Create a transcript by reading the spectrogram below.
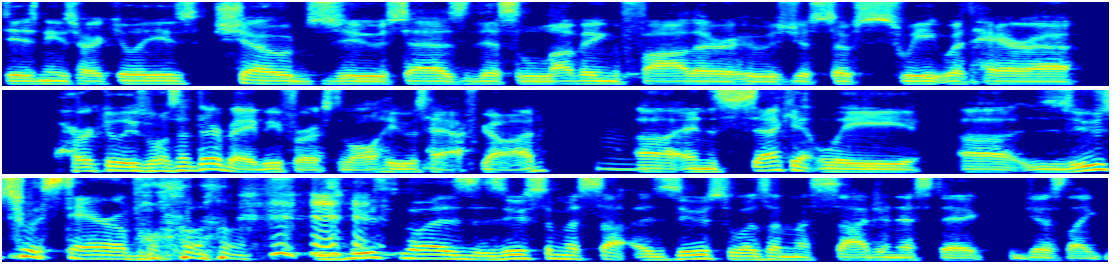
Disney's Hercules showed Zeus as this loving father who was just so sweet with Hera. Hercules wasn't their baby, first of all. He was half god. Mm. Uh, and secondly, uh, Zeus was terrible. Zeus was Zeus a miso- Zeus was a misogynistic, just like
